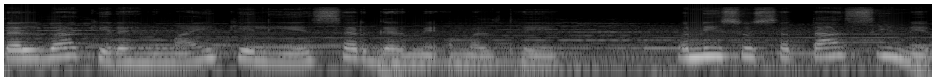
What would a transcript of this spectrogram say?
तलबा की रहनुमाई के लिए सरगर्म अमल थे। उन्नीस सौ सतासी में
